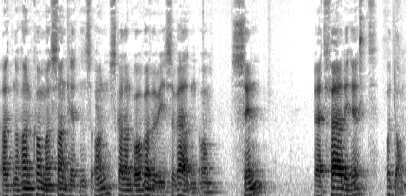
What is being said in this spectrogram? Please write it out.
at når han kommer sannhetens ånd, skal han overbevise verden om synd, rettferdighet og dom.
